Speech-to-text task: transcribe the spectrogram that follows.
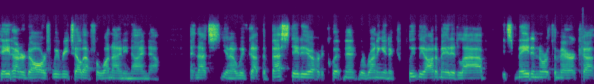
to 800 dollars. We retail that for 199 now, and that's you know we've got the best state of the art equipment. We're running in a completely automated lab. It's made in North America.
